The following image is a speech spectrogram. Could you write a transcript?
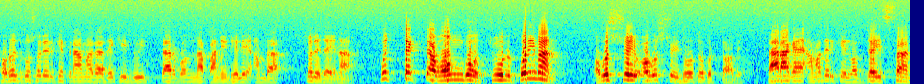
ফরজ গোসলের ক্ষেত্রে আমরা দেখি দুই, চার বন্যা পানি ঢেলে আমরা চলে যাই না। প্রত্যেকটা অঙ্গ, চুল পরিমাণ অবশ্যই অবশ্যই ধৌত করতে হবে। তার আগে আমাদেরকে লজ্জা স্থান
